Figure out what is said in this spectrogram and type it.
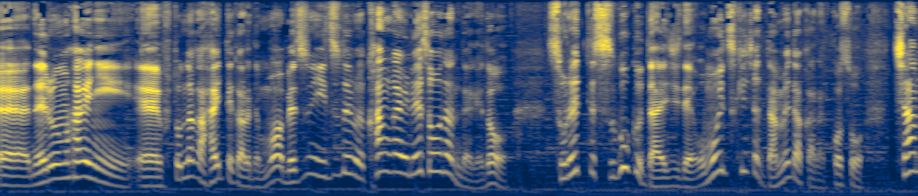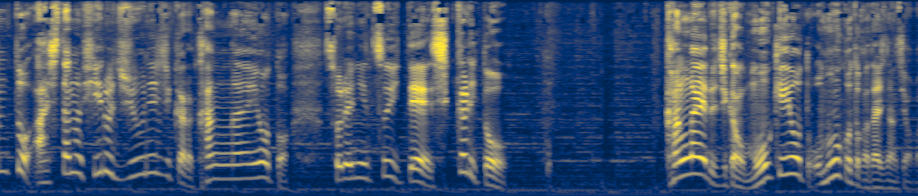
えー、寝る前に、えー、布団の中入ってからでもまあ別にいつでも考えれそうなんだけどそれってすごく大事で思いつきじゃダメだからこそちゃんと明日の昼12時から考えようと。それについてしっかりと考える時間を設けようと思うことが大事なんですよ。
